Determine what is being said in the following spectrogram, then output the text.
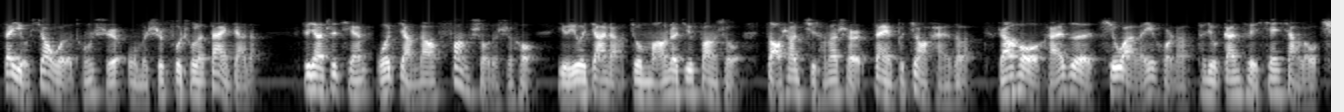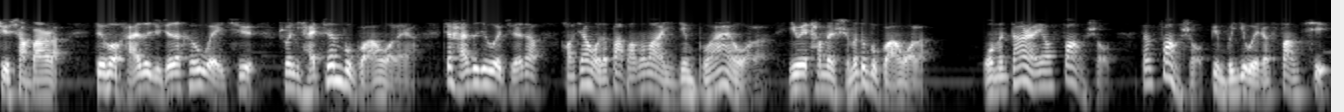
在有效果的同时，我们是付出了代价的。就像之前我讲到放手的时候，有一位家长就忙着去放手，早上起床的事儿再也不叫孩子了。然后孩子起晚了一会儿呢，他就干脆先下楼去上班了。最后孩子就觉得很委屈，说你还真不管我了呀。这孩子就会觉得，好像我的爸爸妈妈已经不爱我了，因为他们什么都不管我了。我们当然要放手。但放手并不意味着放弃，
